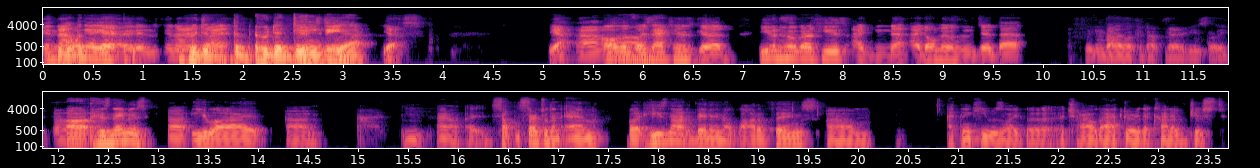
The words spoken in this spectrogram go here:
in that one, the, yeah, yeah, in, in who did the, who did Dean? Dean? Yeah, yes, yeah. Uh, all the um, voice acting is good. Even Hogarth Hughes, I ne- I don't know who did that. We can probably look it up very easily. Um, uh, his name is uh, Eli. Um, I don't. It starts with an M, but he's not been in a lot of things. Um, I think he was like a, a child actor that kind of just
